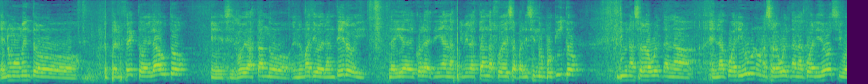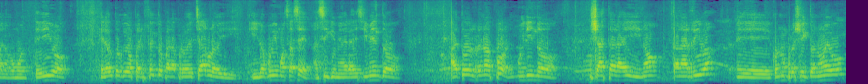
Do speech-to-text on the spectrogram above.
En un momento perfecto del auto, eh, se fue gastando el neumático delantero y la ida de cola que tenían las primeras tandas fue desapareciendo un poquito. Di una sola vuelta en la, en la quali 1, una sola vuelta en la quali 2 y bueno, como te digo, el auto quedó perfecto para aprovecharlo y, y lo pudimos hacer. Así que mi agradecimiento a todo el Renault Sport, es muy lindo ya estar ahí, ¿no? Tan arriba, eh, con un proyecto nuevo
